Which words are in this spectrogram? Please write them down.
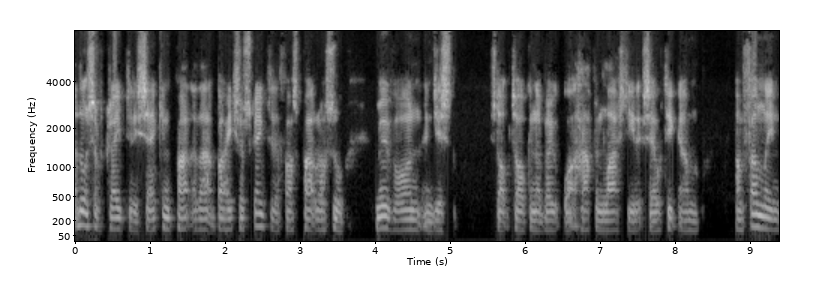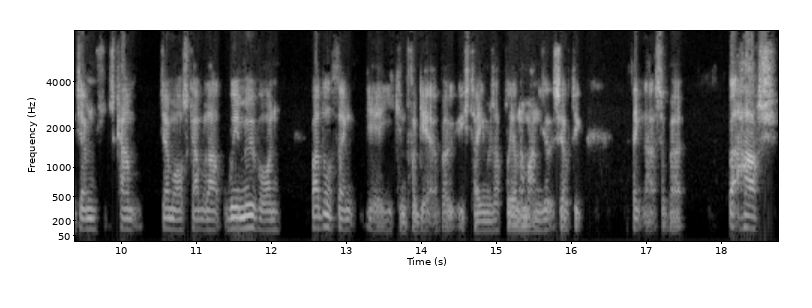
I don't subscribe to the second part of that, but I subscribe to the first part, Russell. Move on and just stop talking about what happened last year at Celtic. I'm, I'm firmly in Jim's camp, Jim Hall's camp with that. We move on. But I don't think, yeah, you can forget about his time as a player and a manager at Celtic. I think that's a bit, bit harsh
